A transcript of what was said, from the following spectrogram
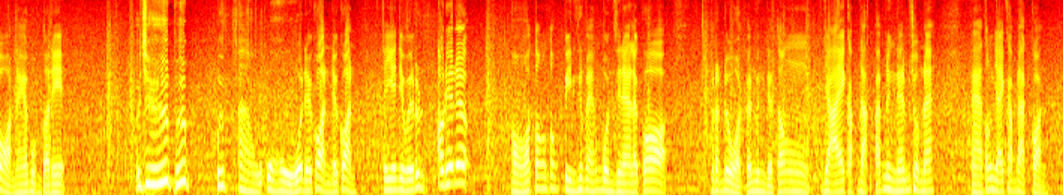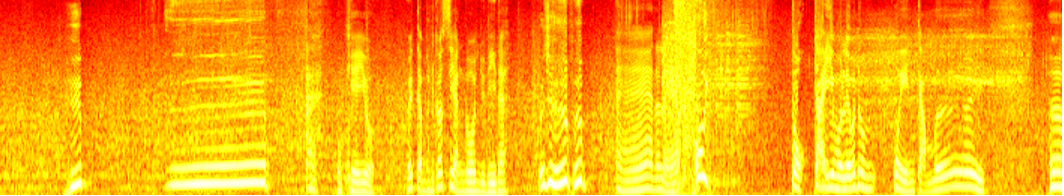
ก่อนนะครับผมตอนนี้จืบพึบปึ๊บอ้าวโอ้โหเดี๋ยวก่อนเดี๋ยวก่อนใจเย็นเดี๋ยววัยรุ่นเอาเดี๋ยวเดี๋ยวอ๋อต้องต้องปีนขึ้นไปข้างบนสินะแล้วก็กระโดดแป๊บนึงเดี๋ยวต้องย้ายกับดักแป๊บนึงนะท่านผู้ชมนะอ่าต้องย้ายกับดักก่อนฮึบอึบอะโอเคอยู่เฮ้ยแต่มันก็เสี่ยงโดนอยู่ดีนะเฮ้ยฮึบฮึบอ่านั่นแหละครับอุ้ยตกใจหมดเลยว่าโดนเวรกรรมเอ้ย เฮ้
